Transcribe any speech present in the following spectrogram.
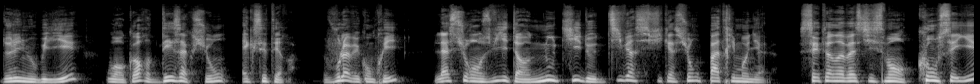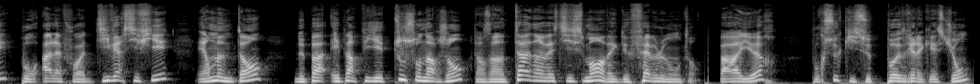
de l'immobilier, ou encore des actions, etc. Vous l'avez compris, l'assurance vie est un outil de diversification patrimoniale. C'est un investissement conseillé pour à la fois diversifier et en même temps ne pas éparpiller tout son argent dans un tas d'investissements avec de faibles montants. Par ailleurs, pour ceux qui se poseraient la question,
